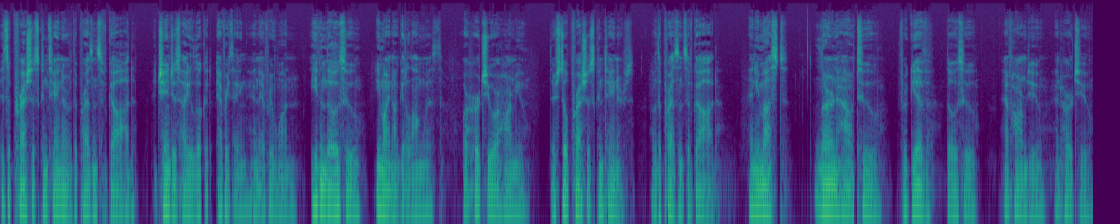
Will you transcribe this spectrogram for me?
is a precious container of the presence of God, it changes how you look at everything and everyone, even those who you might not get along with, or hurt you or harm you. They're still precious containers of the presence of God. And you must learn how to forgive those who have harmed you and hurt you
